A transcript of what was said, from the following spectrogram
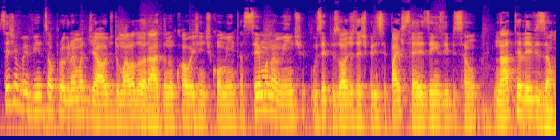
Sejam bem-vindos ao programa de áudio do Mala Dourada, no qual a gente comenta semanalmente os episódios das principais séries em exibição na televisão.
